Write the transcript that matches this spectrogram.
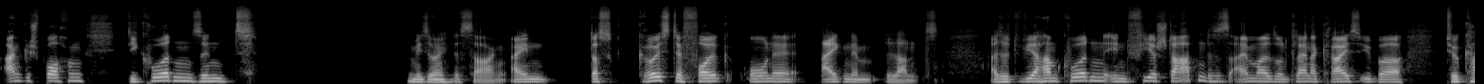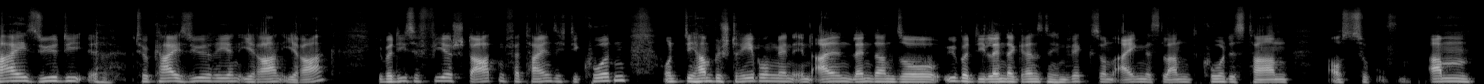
angesprochen. Die Kurden sind, wie soll ich das sagen, ein das größte Volk ohne eigenem Land. Also wir haben Kurden in vier Staaten. Das ist einmal so ein kleiner Kreis über Türkei, Südi, Türkei, Syrien, Iran, Irak. Über diese vier Staaten verteilen sich die Kurden und die haben Bestrebungen in allen Ländern so über die Ländergrenzen hinweg so ein eigenes Land, Kurdistan, auszurufen. Am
